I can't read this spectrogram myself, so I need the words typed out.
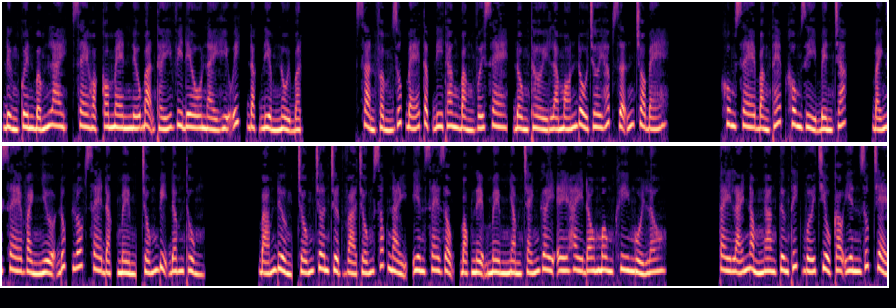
Đừng quên bấm like, share hoặc comment nếu bạn thấy video này hữu ích, đặc điểm nổi bật. Sản phẩm giúp bé tập đi thăng bằng với xe, đồng thời là món đồ chơi hấp dẫn cho bé. Khung xe bằng thép không gì bền chắc. Bánh xe vành nhựa đúc lốp xe đặc mềm, chống bị đâm thùng bám đường, chống trơn trượt và chống sóc nảy, yên xe rộng, bọc nệm mềm nhằm tránh gây ê hay đau mông khi ngồi lâu. Tay lái nằm ngang tương thích với chiều cao yên giúp trẻ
